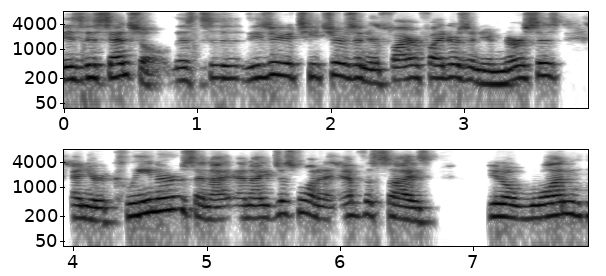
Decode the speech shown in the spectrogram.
is essential. This is, these are your teachers and your firefighters and your nurses and your cleaners. And I and I just want to emphasize, you know, one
